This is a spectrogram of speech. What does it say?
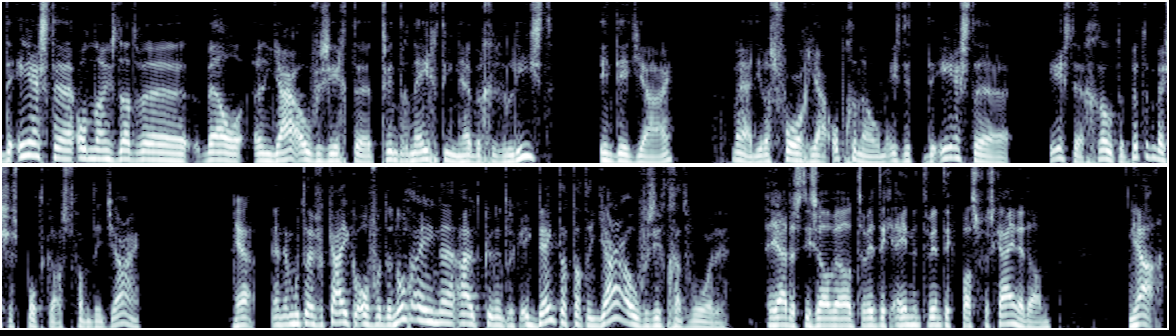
de eerste, ondanks dat we wel een jaaroverzicht uh, 2019 hebben gereleased in dit jaar. Maar ja, die was vorig jaar opgenomen. Is dit de eerste, eerste grote Buttonbashers podcast van dit jaar. Ja. En dan moeten we even kijken of we er nog één uh, uit kunnen drukken. Ik denk dat dat een jaaroverzicht gaat worden. Ja, dus die zal wel 2021 pas verschijnen dan. Ja,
